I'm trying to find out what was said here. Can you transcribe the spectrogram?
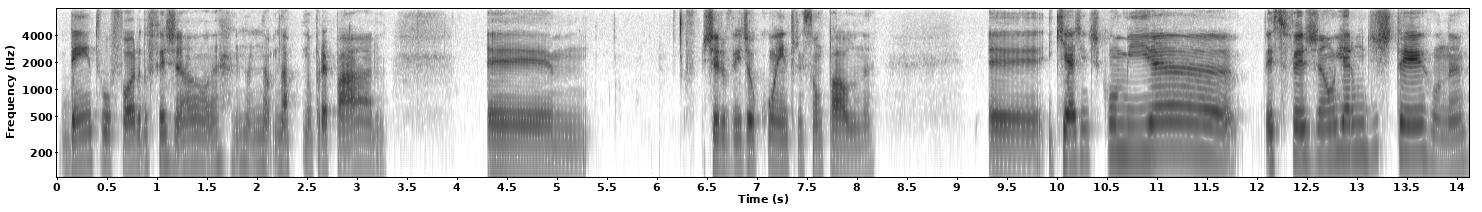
dentro ou fora do feijão, né? no, na, no preparo. É... Cheiro verde é o coentro em São Paulo, né? É... E que a gente comia esse feijão e era um desterro, né?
